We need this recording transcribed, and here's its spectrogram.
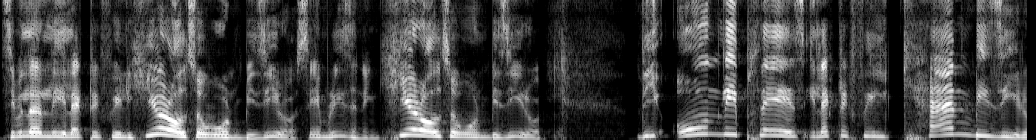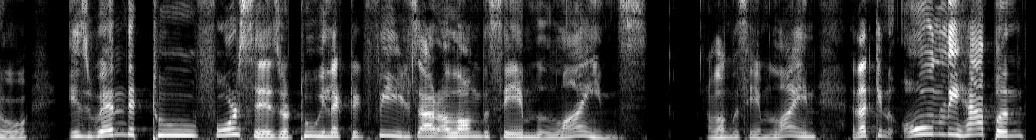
Similarly, electric field here also won't be zero, same reasoning. Here also won't be zero. The only place electric field can be zero is when the two forces or two electric fields are along the same lines, along the same line, and that can only happen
